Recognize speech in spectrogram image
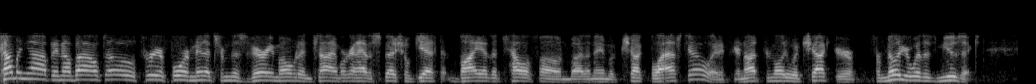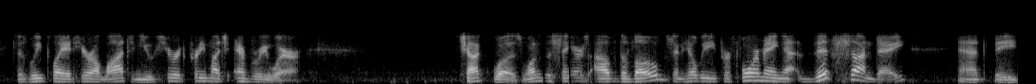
Coming up in about, oh, three or four minutes from this very moment in time, we're going to have a special guest via the telephone by the name of Chuck Blasko. And if you're not familiar with Chuck, you're familiar with his music because we play it here a lot and you hear it pretty much everywhere. Chuck was one of the singers of the Vogues, and he'll be performing this Sunday at the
